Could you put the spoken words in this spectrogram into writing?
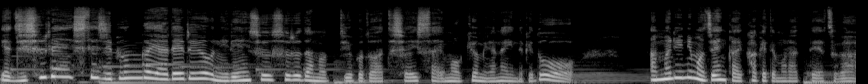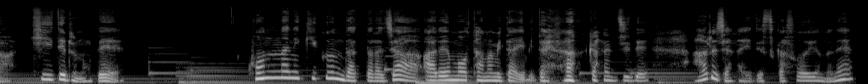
いや、自主練して自分がやれるように練習するだのっていうことは私は一切もう興味がないんだけど、あまりにも前回かけてもらったやつが効いてるので、こんなに効くんだったら、じゃああれも頼みたいみたいな感じで、あるじゃないですか、そういうのね。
